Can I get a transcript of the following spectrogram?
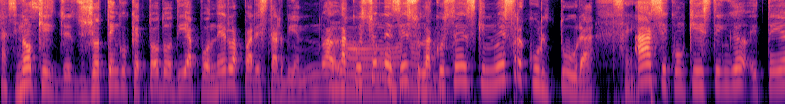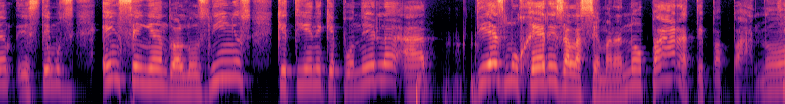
Así no es. que yo- tengo que todo día ponerla para estar bien. La No, cuestión es eso, no, la cuestión es que nuestra cultura Sí. hace con que estenga- te- estemos enseñando a los niños que tienen que ponerla a 10 mujeres a la semana. No, párate, papá. No. Sí,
